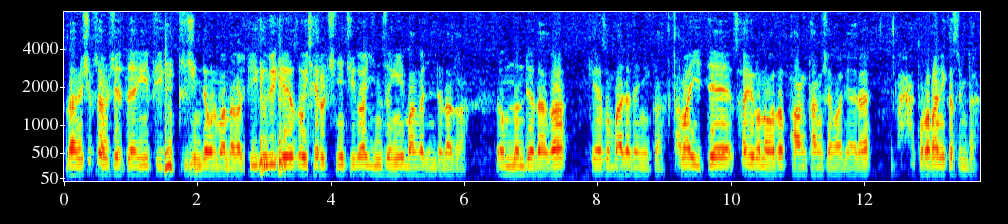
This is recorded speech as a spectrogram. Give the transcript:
그 다음에 13세 때 이 비급 귀신대원을 만나가지고 비급이 계속 죄를 치니 지가 인성이 망가진 데다가 없는 데다가 계속 맞아대니까 아마 이때 사회로 나와서 방탕 생활이 아니라 막 돌아다니겠습니다.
